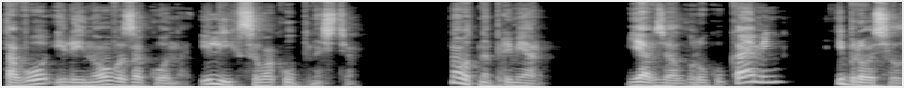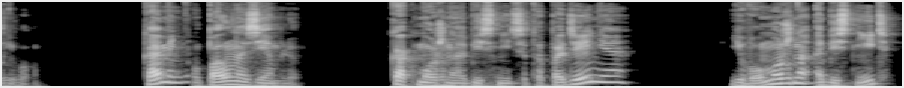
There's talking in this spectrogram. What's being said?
того или иного закона или их совокупности. Ну вот, например, я взял в руку камень и бросил его. Камень упал на землю. Как можно объяснить это падение? Его можно объяснить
